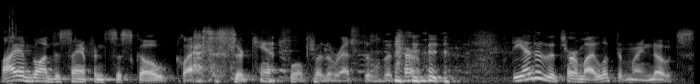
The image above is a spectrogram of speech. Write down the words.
I have gone to San Francisco. Classes are canceled for the rest of the term. At the end of the term, I looked at my notes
